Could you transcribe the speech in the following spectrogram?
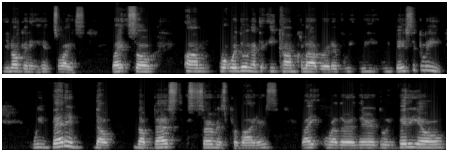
you know getting hit twice right? So um, what we're doing at the ecom collaborative we, we, we basically we vetted the the best service providers right whether they're doing video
